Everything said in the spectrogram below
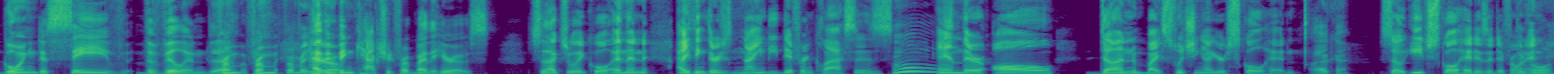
going to save the villain Yeah. from from From having been captured from, by the heroes. So that's really cool. And then I think there's 90 different classes, Ooh. and they're all done by switching out your skull head. Okay. So each skull head is a different, Different one. one.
